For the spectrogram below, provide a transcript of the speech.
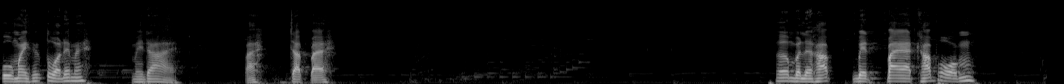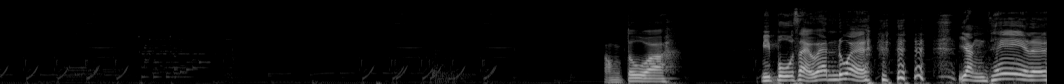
ปูมาอีกสักตัวได้ไหม ไม่ได้ ไป จัดไป เพิ่มไปเลยครับ เบ็ดแปดครับผมสองตัว มีปูใส่แว่นด้วย อย่างเท่เลย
